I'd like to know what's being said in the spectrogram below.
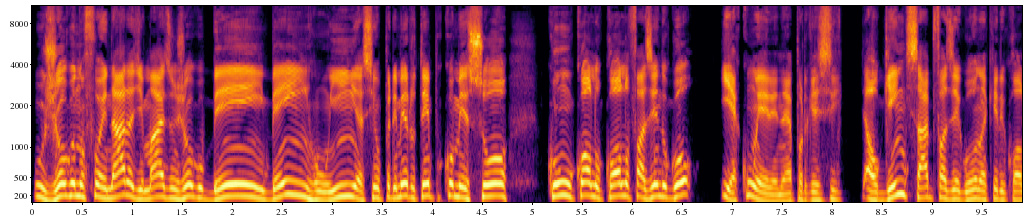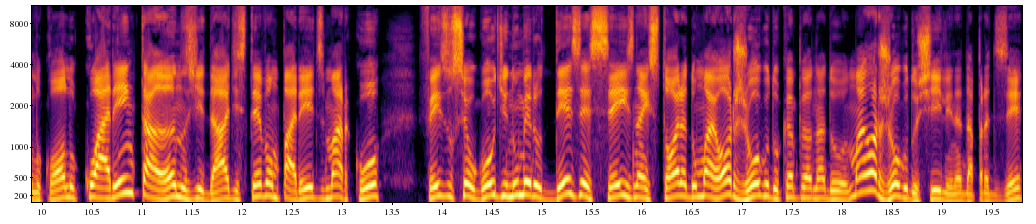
O jogo não foi nada demais, um jogo bem, bem ruim. Assim, o primeiro tempo começou com o Colo-Colo fazendo gol. E é com ele, né? Porque se alguém sabe fazer gol naquele Colo-Colo, 40 anos de idade, Estevão Paredes marcou, fez o seu gol de número 16 na história do maior jogo do campeonato, do maior jogo do Chile, né? Dá pra dizer.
